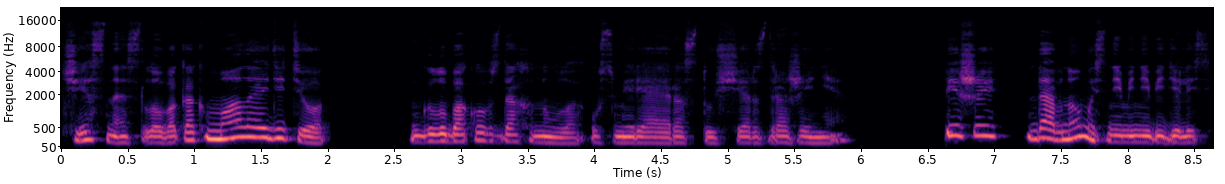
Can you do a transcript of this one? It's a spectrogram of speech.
Честное слово, как малое дитё. Глубоко вздохнула, усмиряя растущее раздражение. Пиши, давно мы с ними не виделись.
